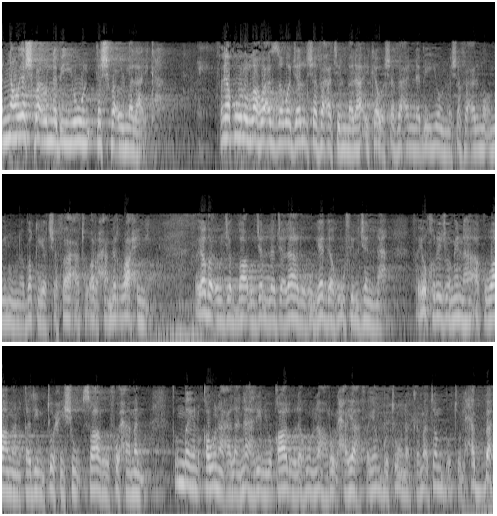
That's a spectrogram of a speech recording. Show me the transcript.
أنه يشفع النبيون تشفع الملائكة. فيقول الله عز وجل شفعت الملائكة وشفع النبيون وشفع المؤمنون بقيت شفاعة أرحم الراحمين. فيضع الجبار جل جلاله يده في الجنة فيخرج منها أقواما قد امتحشوا صاروا فحما. ثم ينقون على نهر يقال له نهر الحياة فينبتون كما تنبت الحبة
